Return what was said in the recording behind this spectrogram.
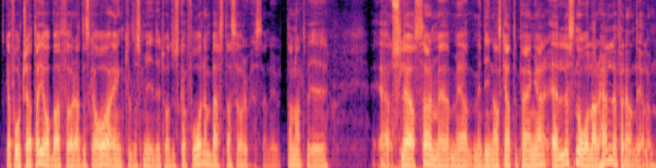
ska fortsätta jobba för att det ska vara enkelt och smidigt och att du ska få den bästa servicen utan att vi eh, slösar med, med, med dina skattepengar eller snålar heller för den delen.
